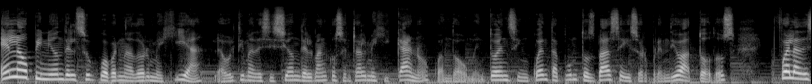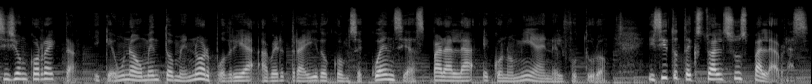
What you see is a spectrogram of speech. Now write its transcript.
En la opinión del subgobernador Mejía, la última decisión del Banco Central Mexicano, cuando aumentó en 50 puntos base y sorprendió a todos, fue la decisión correcta y que un aumento menor podría haber traído consecuencias para la economía en el futuro. Y cito textual sus palabras.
